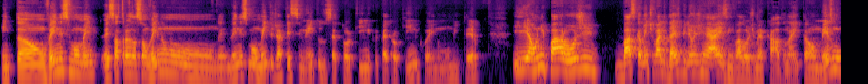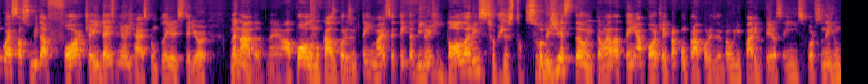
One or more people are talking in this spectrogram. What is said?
Então, vem nesse momento, essa transação vem, num, vem nesse momento de aquecimento do setor químico e petroquímico aí no mundo inteiro. E a Unipar hoje basicamente vale 10 bilhões de reais em valor de mercado, né? Então, mesmo com essa subida forte aí, 10 bilhões de reais para um player exterior, não é nada, né? A Apollo, no caso, por exemplo, tem mais de 70 bilhões de dólares sob gestão. Sob gestão. Então, ela tem aporte aí para comprar, por exemplo, a Unipar inteira sem esforço nenhum,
